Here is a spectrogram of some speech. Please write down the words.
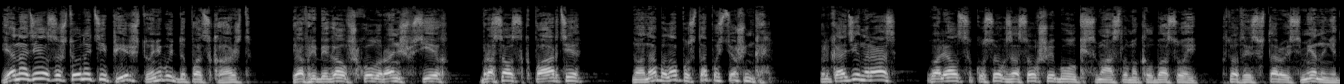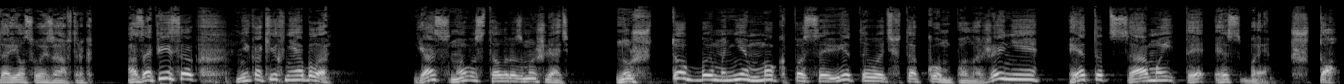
Я надеялся, что он и теперь что-нибудь да подскажет. Я прибегал в школу раньше всех, бросался к парте, но она была пуста-пустешенька. Только один раз валялся кусок засохшей булки с маслом и колбасой. Кто-то из второй смены не доел свой завтрак. А записок никаких не было. Я снова стал размышлять. Ну что бы мне мог посоветовать в таком положении этот самый ТСБ? Что?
